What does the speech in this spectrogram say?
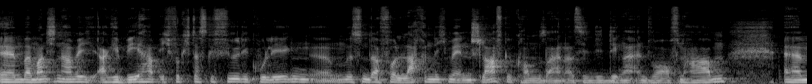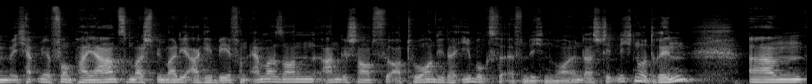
Ähm, bei manchen habe ich, AGB habe ich wirklich das Gefühl, die Kollegen äh, müssen da vor Lachen nicht mehr in den Schlaf gekommen sein, als sie die Dinger entworfen haben. Ähm, ich habe mir vor ein paar Jahren zum Beispiel mal die AGB von Amazon angeschaut für Autoren, die da E-Books veröffentlichen wollen. Da steht nicht nur drin, ähm,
